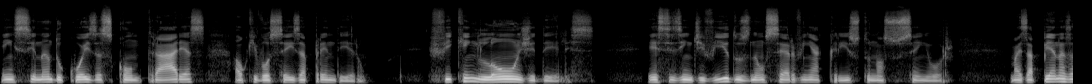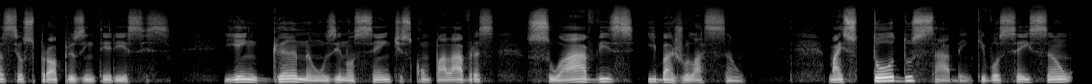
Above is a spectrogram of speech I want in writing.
ensinando coisas contrárias ao que vocês aprenderam. Fiquem longe deles. Esses indivíduos não servem a Cristo, nosso Senhor, mas apenas a seus próprios interesses e enganam os inocentes com palavras suaves e bajulação mas todos sabem que vocês são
